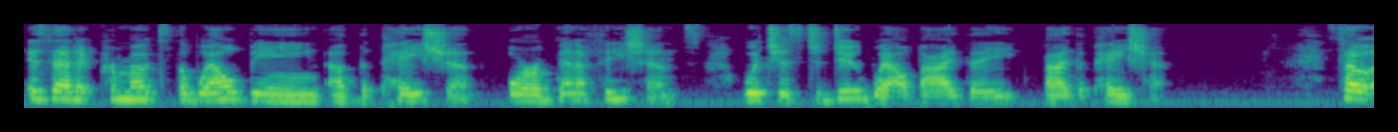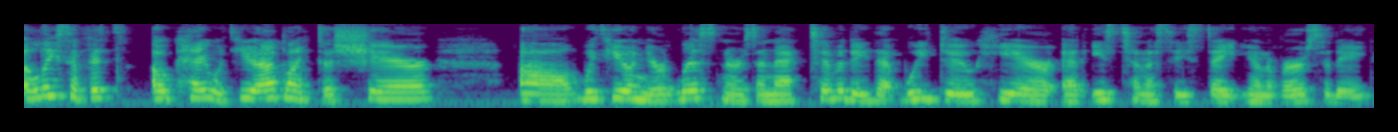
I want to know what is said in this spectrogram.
is that it promotes the well-being of the patient or beneficence, which is to do well by the by the patient. So, Elise, if it's okay with you, I'd like to share uh, with you and your listeners an activity that we do here at East Tennessee State University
